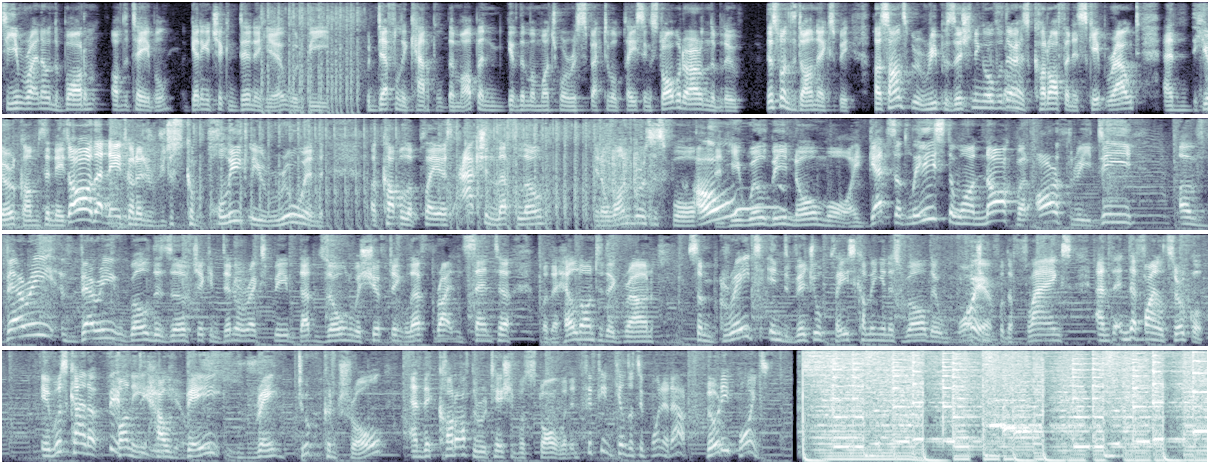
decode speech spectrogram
team right now at the bottom of the table, getting a chicken dinner here would be would definitely catapult them up and give them a much more respectable placing. Starboard out in the blue. This one's done, XP. Hassan's repositioning over there, has cut off an escape route, and here comes the nades. Oh, that nade's gonna just completely ruin a couple of players. Action left alone in a one versus four, oh. and he will be no more. He gets at least the one knock, but R3D, a very, very well-deserved chicken dinner XP. That zone was shifting left, right, and center, but they held on to the ground. Some great individual plays coming in as well. They're oh, watching oh, yeah. for the flanks, and in the final circle, it was kind of funny how kills. they took control and they cut off the rotation for Stalwart. And 15 kills, as you pointed out, 30 points. Thank you.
